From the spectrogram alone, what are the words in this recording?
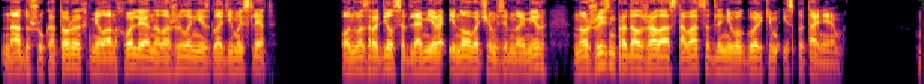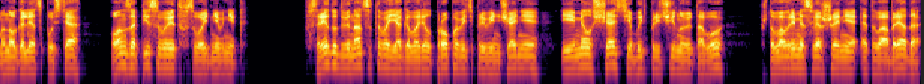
на душу которых меланхолия наложила неизгладимый след. Он возродился для мира иного, чем земной мир, но жизнь продолжала оставаться для него горьким испытанием. Много лет спустя он записывает в свой дневник. В среду 12-го я говорил проповедь при венчании и имел счастье быть причиной того, что во время свершения этого обряда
